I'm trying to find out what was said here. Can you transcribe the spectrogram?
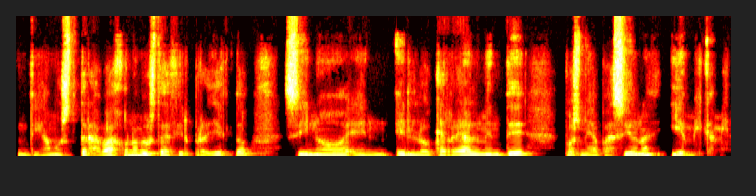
digamos, trabajo, no me gusta decir proyecto, sino en, lo que realmente pues me apasiona y en mi camino.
